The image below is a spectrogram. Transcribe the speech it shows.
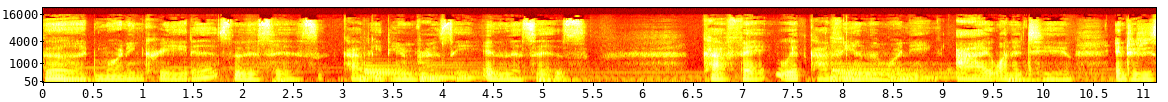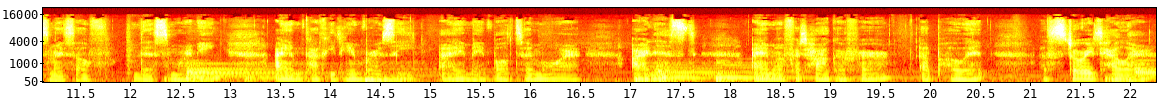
Good morning, creators. This is Kafi D'Ambrosi, and this is Cafe with Kafi in the Morning. I wanted to introduce myself this morning. I am Kafi D'Ambrosi. I am a Baltimore artist. I am a photographer, a poet, a storyteller,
